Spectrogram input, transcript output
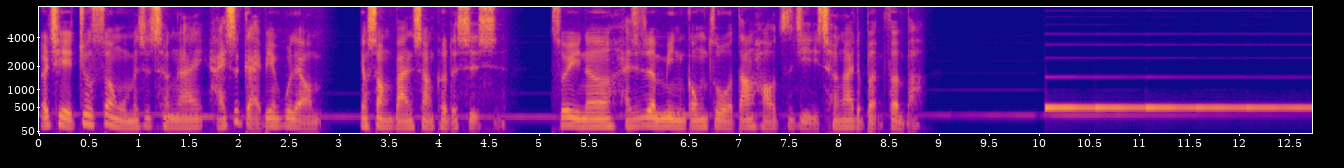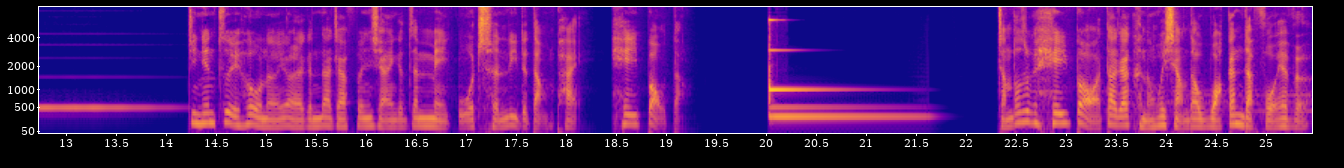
而且，就算我们是尘埃，还是改变不了。要上班上课的事实，所以呢，还是认命工作，当好自己尘埃的本分吧。今天最后呢，要来跟大家分享一个在美国成立的党派——黑豹党。讲到这个黑豹啊，大家可能会想到 Wakanda Forever，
